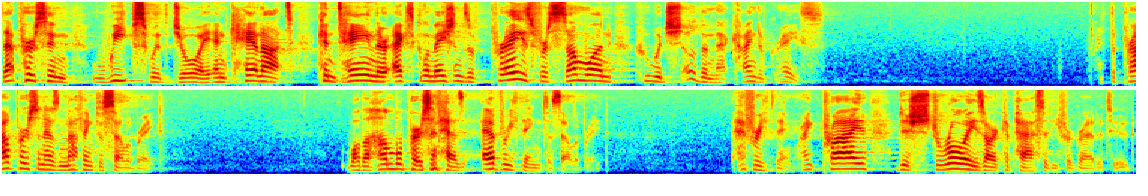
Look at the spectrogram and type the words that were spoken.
That person weeps with joy and cannot contain their exclamations of praise for someone who would show them that kind of grace. The proud person has nothing to celebrate, while the humble person has everything to celebrate. Everything, right? Pride destroys our capacity for gratitude.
